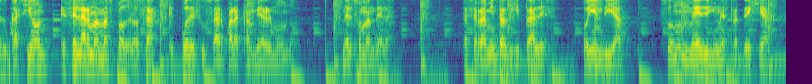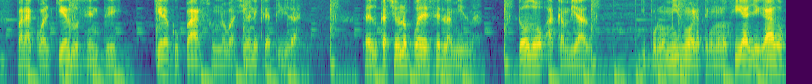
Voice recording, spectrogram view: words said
educación es el arma más poderosa que puedes usar para cambiar el mundo. Nelson Mandela. Las herramientas digitales hoy en día son un medio y una estrategia para cualquier docente quiera ocupar su innovación y creatividad. La educación no puede ser la misma. Todo ha cambiado y por lo mismo la tecnología ha llegado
